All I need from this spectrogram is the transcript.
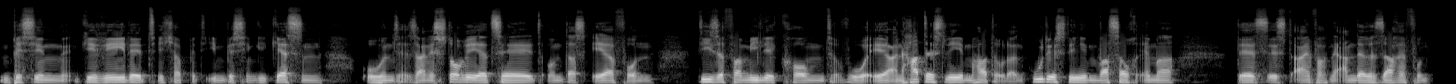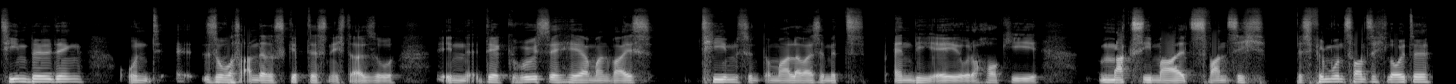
ein bisschen geredet, ich habe mit ihm ein bisschen gegessen und seine Story erzählt und dass er von dieser Familie kommt, wo er ein hartes Leben hatte oder ein gutes Leben, was auch immer. Das ist einfach eine andere Sache von Teambuilding und äh, sowas anderes gibt es nicht. Also in der Größe her, man weiß, Teams sind normalerweise mit NBA oder Hockey maximal 20 bis 25 Leute.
